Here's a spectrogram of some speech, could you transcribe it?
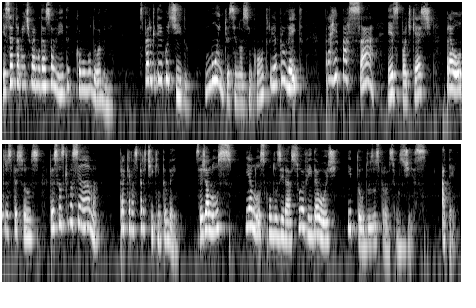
E certamente vai mudar sua vida, como mudou a minha. Espero que tenha curtido muito esse nosso encontro e aproveito para repassar esse podcast para outras pessoas, pessoas que você ama, para que elas pratiquem também. Seja luz e a luz conduzirá a sua vida hoje e todos os próximos dias. Até!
